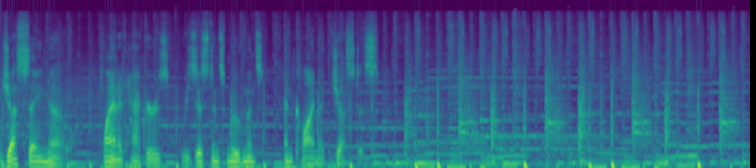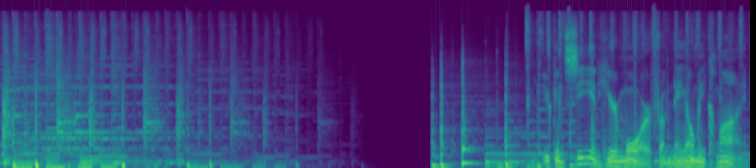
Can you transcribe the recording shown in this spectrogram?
Just Say No Planet Hackers, Resistance Movements, and Climate Justice. See and hear more from Naomi Klein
